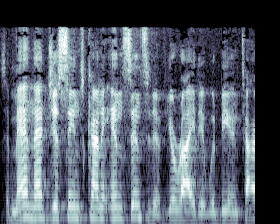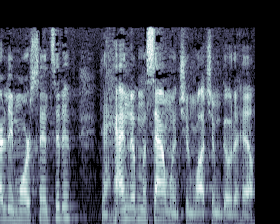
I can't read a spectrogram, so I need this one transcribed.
I said, man, that just seems kind of insensitive. You're right. It would be entirely more sensitive to hand them a sandwich and watch them go to hell.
